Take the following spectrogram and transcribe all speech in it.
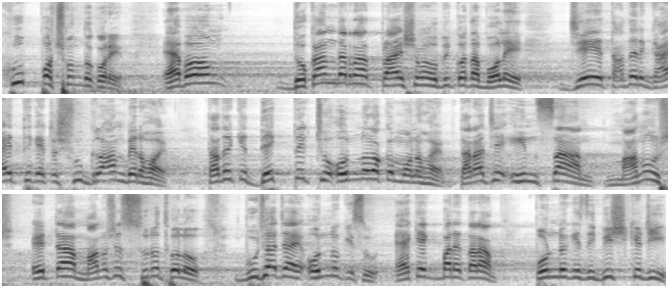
খুব পছন্দ করে। এবং দোকানদাররা প্রায় সময় অভিজ্ঞতা বলে যে, তাদের গায়ের থেকে একটা সুগ্রাম বের হয়। তাদেরকে দেখতে একটু অন্যরকম মনে হয়। তারা যে ইনসান, মানুষ, এটা মানুষের সুরত হলো, বোঝা যায় অন্য কিছু। এক একবারে তারা পনেরো কেজি, বিশ কেজি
